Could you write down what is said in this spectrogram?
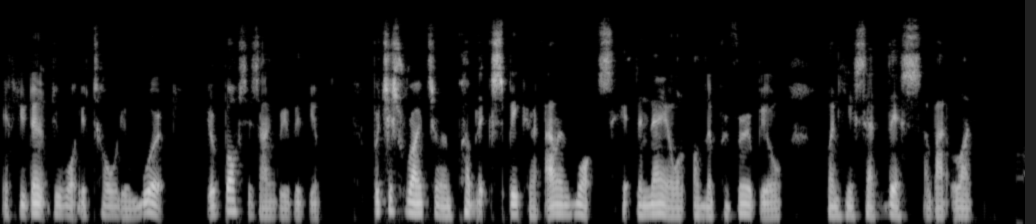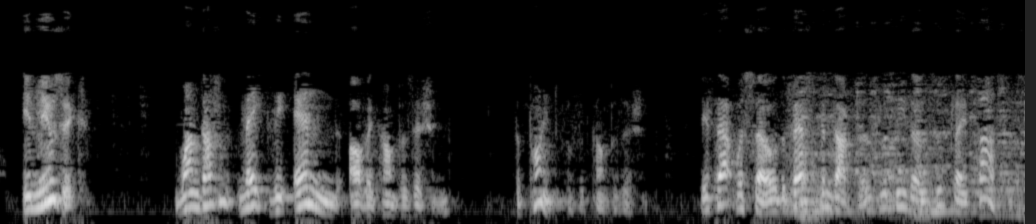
If you don't do what you're told in work, your boss is angry with you. British writer and public speaker Alan Watts hit the nail on the proverbial when he said this about life. In music, one doesn't make the end of a composition the point of the composition. If that were so, the best conductors would be those who played fastest.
